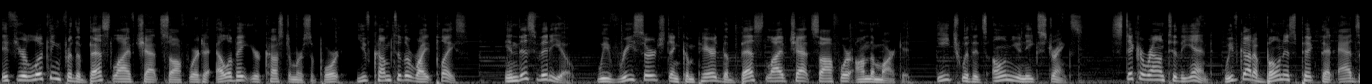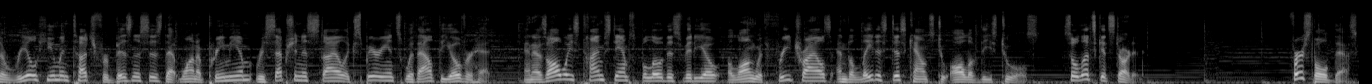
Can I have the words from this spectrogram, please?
If you're looking for the best live chat software to elevate your customer support, you've come to the right place. In this video, we've researched and compared the best live chat software on the market, each with its own unique strengths. Stick around to the end. We've got a bonus pick that adds a real human touch for businesses that want a premium, receptionist-style experience without the overhead. And as always, timestamps below this video, along with free trials and the latest discounts to all of these tools. So let's get started. First, BoldDesk.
